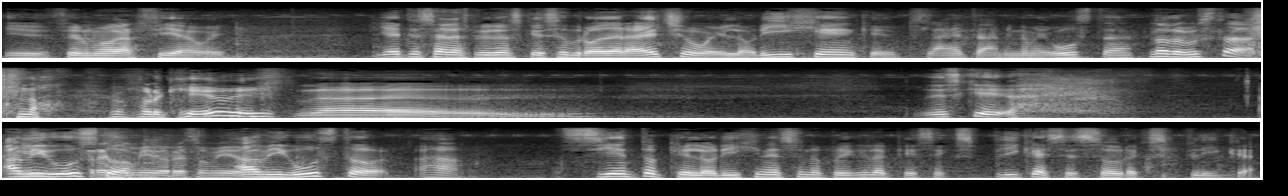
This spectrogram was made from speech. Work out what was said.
Y filmografía, güey. Y ahí te salen las películas que ese brother ha hecho, güey. El origen, que pues, la neta a mí no me gusta. ¿No te gusta? No. ¿Por qué, güey? La- Es que... A mi Ahí, gusto. Resumido, resumido. A mi gusto. Ajá. Siento que el origen es una película que se explica y se sobreexplica.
